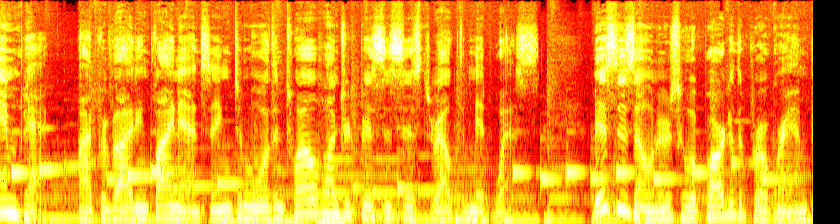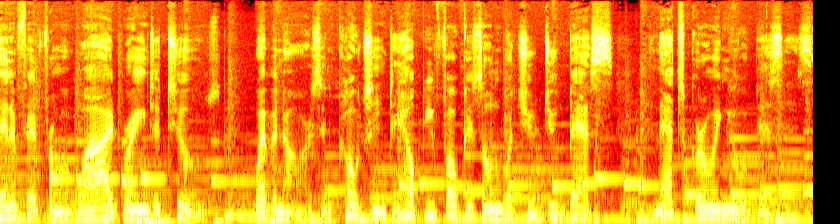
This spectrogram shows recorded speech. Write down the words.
impact by providing financing to more than 1,200 businesses throughout the Midwest. Business owners who are part of the program benefit from a wide range of tools, webinars, and coaching to help you focus on what you do best, and that's growing your business.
